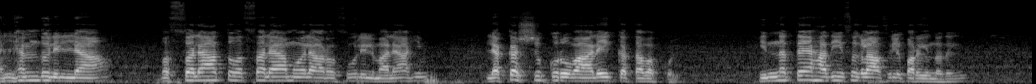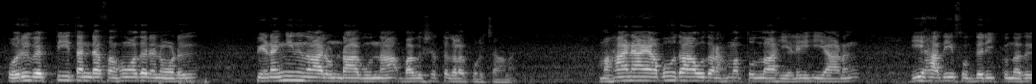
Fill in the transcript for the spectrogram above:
അൽഹംദുലില്ല വസ്സലാത്തു വസ്സലാമു അലാ റസൂലിൽ മലാഹിം ലക്കശുക്കുറു വാലൈക്ക തവക്കുൽ. ഇന്നത്തെ ഹദീസ് ക്ലാസ്സിൽ പറയുന്നത് ഒരു വ്യക്തി തന്റെ സഹോദരനോട് പിണങ്ങി നിന്നാലുണ്ടാകുന്ന ഭവിഷ്യത്തുകളെക്കുറിച്ചാണ്. മഹാനായ അബൂദാവൂദ് റഹ്മത്തുല്ലാഹി അലഹിയാണ് ഈ ഹദീസ് ഉദ്ധരിക്കുന്നത്.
